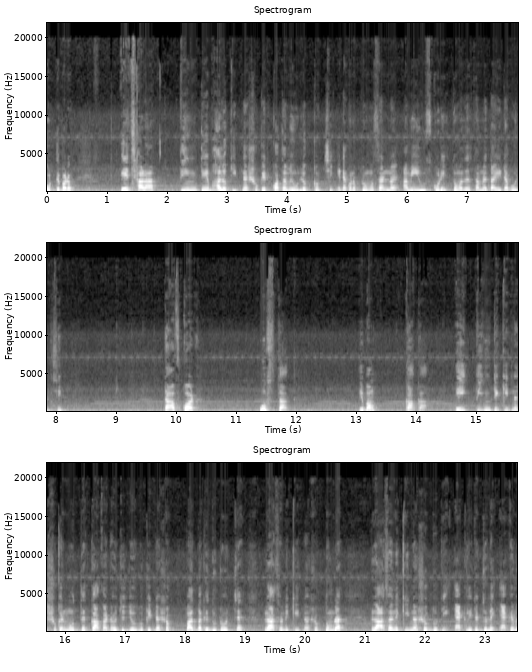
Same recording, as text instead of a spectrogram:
করতে পারো। এছাড়া তিনটে ভালো কীটনাশকের কথা আমি উল্লেখ করছি। এটা কোনো প্রমোশন নয়, আমি ইউজ করি, তোমাদের সামনে তাই এটা বলছি। টাফকট ওস্তাদ এবং কাকা। এই তিনটে কীটনাশকের মধ্যে কাকাটা হচ্ছে জৈব কীটনাশক বাদ বাকি দুটো হচ্ছে রাসায়নিক কীটনাশক। তোমরা রাসায়নিক কীটনাশক দুটি এক লিটার জলে এক এম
